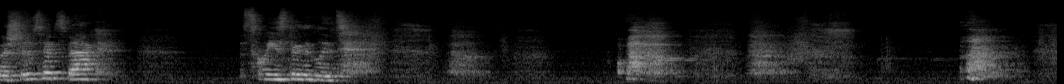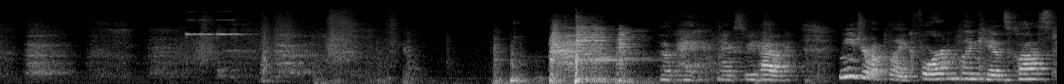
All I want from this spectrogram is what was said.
Push those hips back. Squeeze through the glutes. Okay, next we have knee drop plank, forearm plank, hands clasped.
